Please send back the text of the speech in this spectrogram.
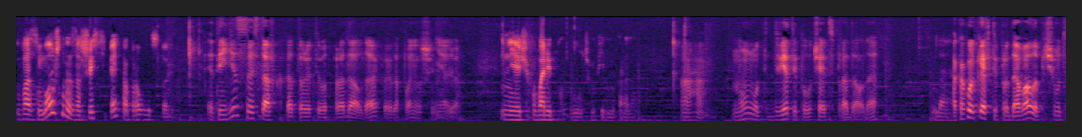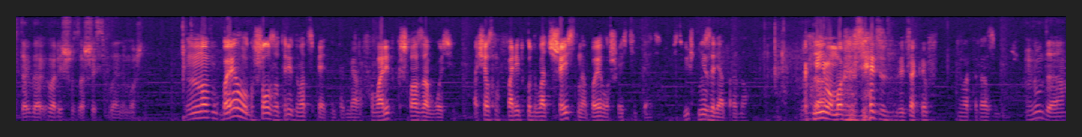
возможно, за 6,5 попробовать стоит. Это единственная ставка, которую ты вот продал, да, когда понял, что не алё? Я еще фаворитку в лучшем фильме продал. Ага. Ну вот две ты, получается, продал, да? Да. А какой кэф ты продавал, и почему ты тогда говоришь, что за 6,5 можно? Ну, Бейл шел за 3.25, например. Фаворитка шла за 8. А сейчас на фаворитку 26, на Бейла 6.5. Есть, видишь, не зря продал. Ну, как да. минимум можно взять за кэф в два раза больше. Ну да,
